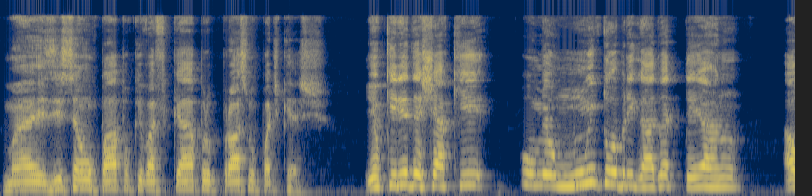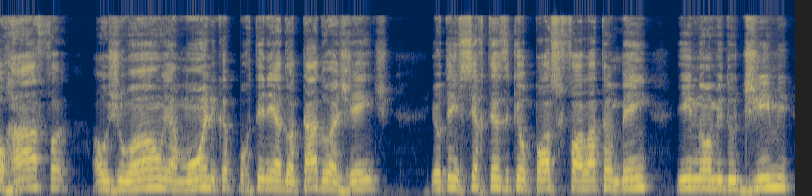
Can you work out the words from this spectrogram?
Mas isso é um papo que vai ficar para o próximo podcast. Eu queria deixar aqui o meu muito obrigado eterno ao Rafa, ao João e à Mônica por terem adotado a gente. Eu tenho certeza que eu posso falar também em nome do Jimmy,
